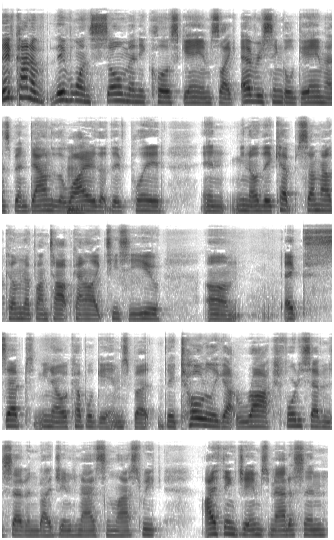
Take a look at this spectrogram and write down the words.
they've kind of they've won so many close games like every single game has been down to the hmm. wire that they've played and you know they kept somehow coming up on top kind of like TCU um, except you know a couple games but they totally got rocked 47 to 7 by James Madison last week I think James Madison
